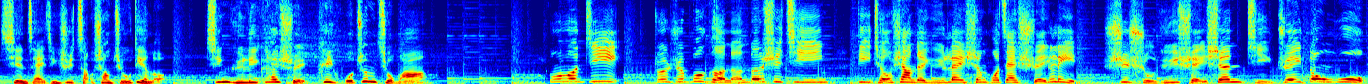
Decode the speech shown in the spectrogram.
现在已经是早上九点了。金鱼离开水可以活这么久吗？多萝鸡，这是不可能的事情。地球上的鱼类生活在水里，是属于水生脊椎动物。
